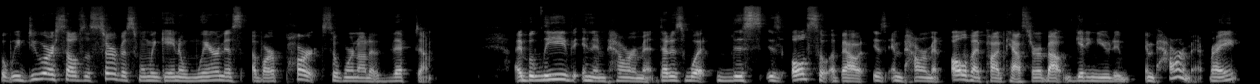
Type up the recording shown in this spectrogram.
but we do ourselves a service when we gain awareness of our part so we're not a victim. I believe in empowerment. That is what this is also about is empowerment. All of my podcasts are about getting you to empowerment, right?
